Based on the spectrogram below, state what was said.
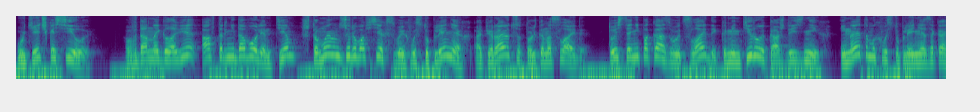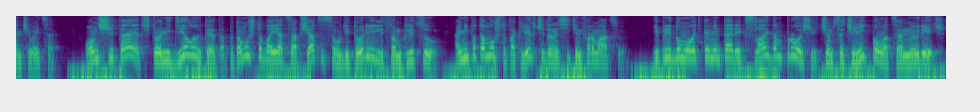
Утечка силы. В данной главе автор недоволен тем, что менеджеры во всех своих выступлениях опираются только на слайды. То есть они показывают слайды, комментируя каждый из них, и на этом их выступление заканчивается. Он считает, что они делают это, потому что боятся общаться с аудиторией лицом к лицу, а не потому, что так легче доносить информацию. И придумывать комментарии к слайдам проще, чем сочинить полноценную речь.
